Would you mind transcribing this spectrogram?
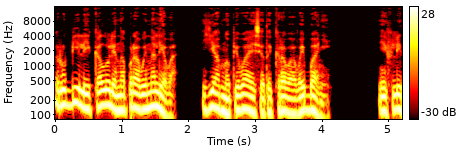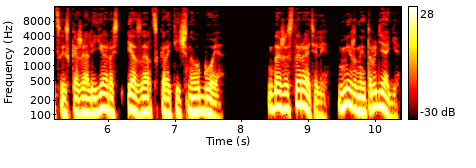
рубили и кололи направо и налево, явно упиваясь этой кровавой баней. Их лица искажали ярость и азарт скоротечного боя. Даже старатели, мирные трудяги,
